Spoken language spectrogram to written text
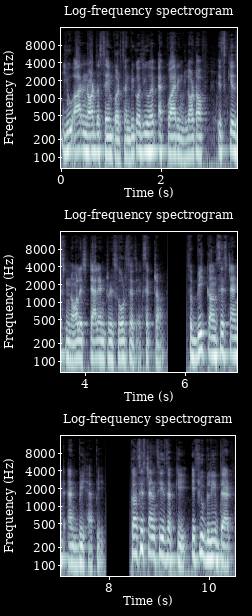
you are not the same person because you have acquiring lot of skills, knowledge, talent, resources, etc. So be consistent and be happy. Consistency is the key. If you believe that,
